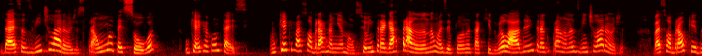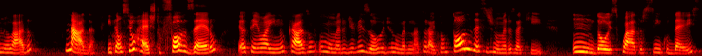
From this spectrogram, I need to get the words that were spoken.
dar essas 20 laranjas para uma pessoa, o que é que acontece? O que é que vai sobrar na minha mão? Se eu entregar para Ana, um exemplo, Ana está aqui do meu lado, eu entrego para Ana as 20 laranjas. Vai sobrar o que do meu lado? Nada. Então, se o resto for zero, eu tenho aí, no caso, um número divisor de um número natural. Então, todos esses números aqui, 1, 2, 4, 5, 10,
